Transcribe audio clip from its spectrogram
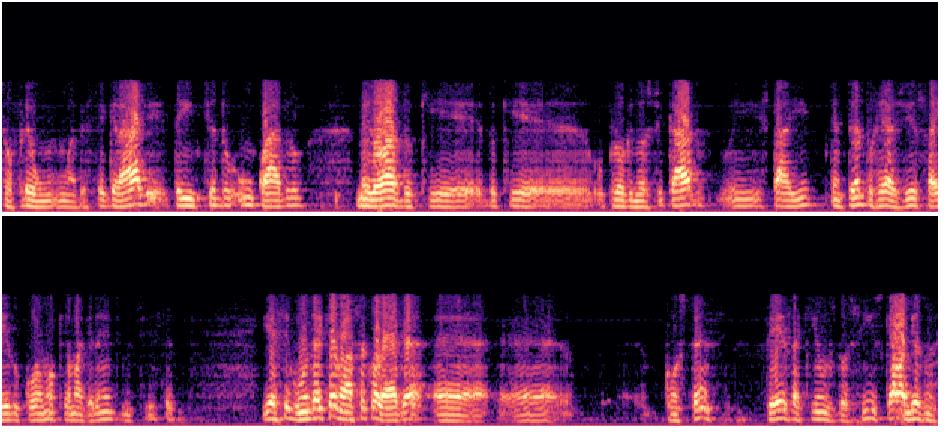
sofrer um, um, AVC grave, tem tido um quadro melhor do que, do que o prognosticado e está aí tentando reagir, sair do coma, que é uma grande notícia. E a segunda é que a nossa colega Constance fez aqui uns docinhos que ela mesma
